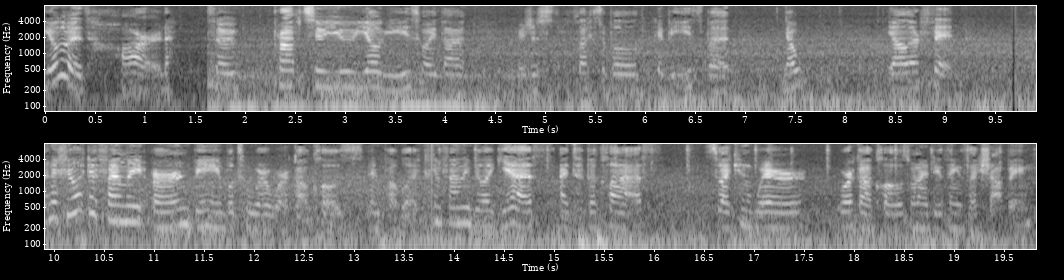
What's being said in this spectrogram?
Yoga is hard. So props to you yogis who I thought were just flexible hippies, but nope. Y'all are fit. And I feel like I finally earned being able to wear workout clothes in public. I can finally be like, yes, I took a class, so I can wear workout clothes when I do things like shopping.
